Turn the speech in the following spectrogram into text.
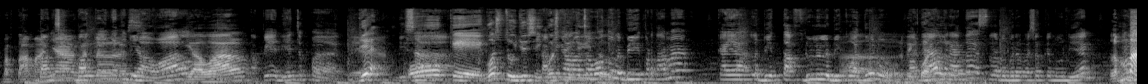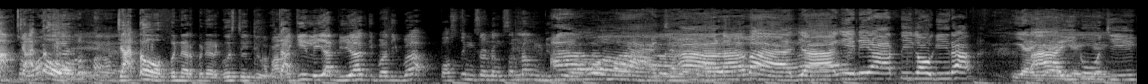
pertamanya bangsat bangkainya itu di awal Di awal. tapi ya dia cepet Iya. Dia bisa. Oke, gue setuju sih, gue tapi kalau setuju cowok itu. tuh lebih pertama kayak lebih tough dulu lebih kuat Ah, dulu lebih kuat padahal dulu. ternyata setelah beberapa saat kemudian lemah, cowok jatuh. lemah Jatuh, bener-bener gue setuju. apalagi lihat dia tiba-tiba posting seneng-seneng gitu. Alamak, alamak jang ini hati kau kira Iya, iya, iya, iya. kucing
